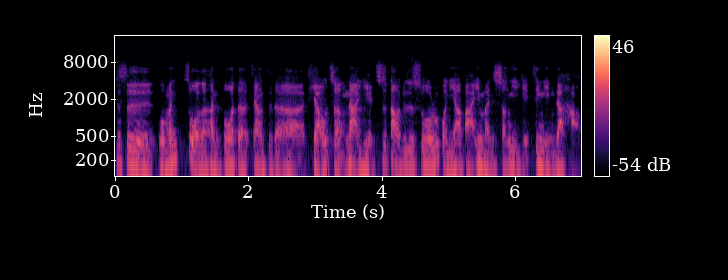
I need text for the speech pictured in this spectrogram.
就是我们做了很多的这样子的呃调整。那也知道，就是说，如果你要把一门生意给经营的好，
